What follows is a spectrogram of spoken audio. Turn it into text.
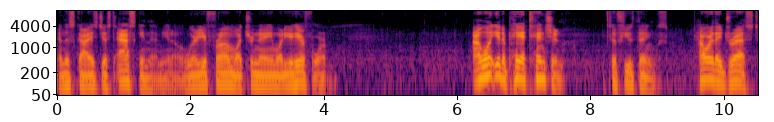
And this guy is just asking them, you know, where are you from? What's your name? What are you here for? I want you to pay attention to a few things. How are they dressed?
